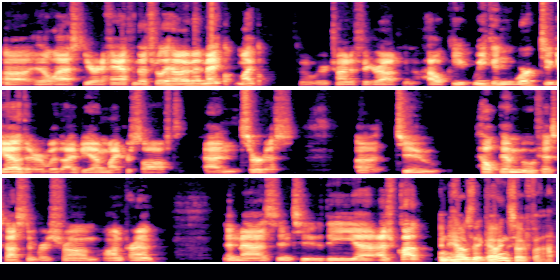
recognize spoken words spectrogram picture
uh, in the last year and a half. And that's really how I met Michael. Michael. we were trying to figure out you know, how we can work together with IBM, Microsoft, and Certus uh, to help him move his customers from on-prem and MAS into the uh, Azure cloud. And how's that going so far?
